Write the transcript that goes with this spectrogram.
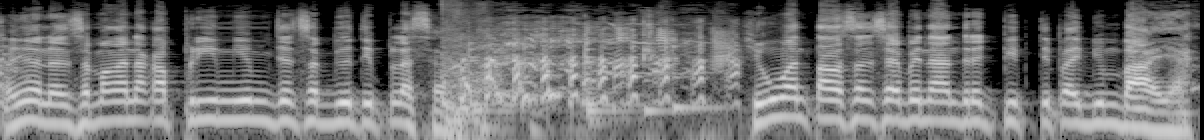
Ayun, sa mga naka-premium dyan sa Beauty Plus ha. Yung 1,755 yung bayad.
